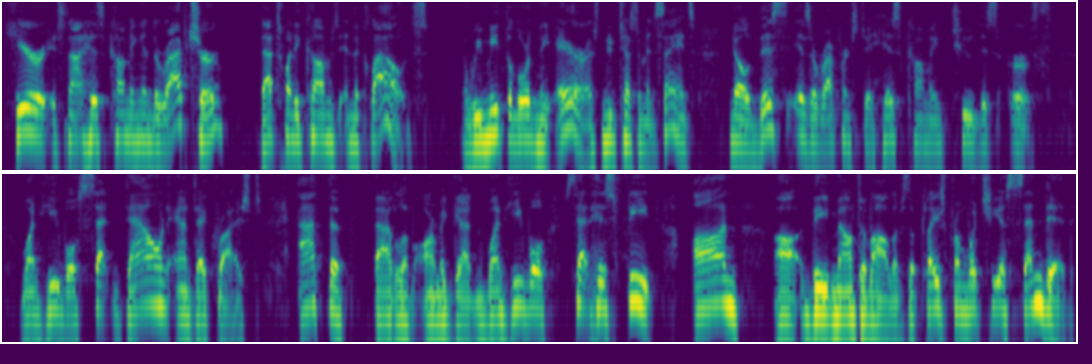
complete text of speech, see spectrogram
Here, it's not his coming in the rapture. That's when he comes in the clouds and we meet the Lord in the air as New Testament saints. No, this is a reference to his coming to this earth when he will set down Antichrist at the Battle of Armageddon, when he will set his feet on uh, the Mount of Olives, the place from which he ascended.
